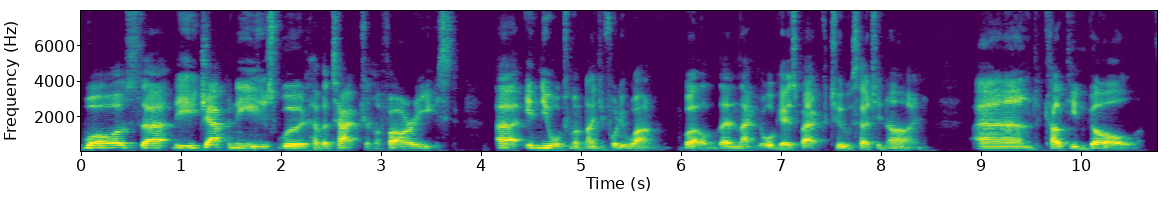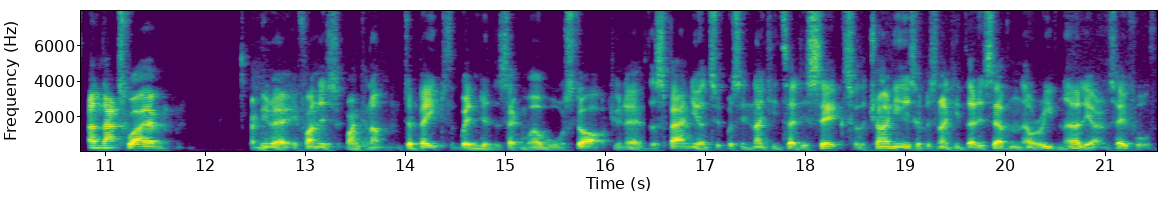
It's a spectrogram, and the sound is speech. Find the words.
was that the Japanese would have attacked in the Far East uh, in the autumn of 1941. Well, then that all goes back to 39 and Khalkhin Gol and that's why I'm, I mean, uh, if one is one can um, debate when did the Second World War start. You know, the Spaniards it was in 1936. For the Chinese, it was 1937 or even earlier, and so forth.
